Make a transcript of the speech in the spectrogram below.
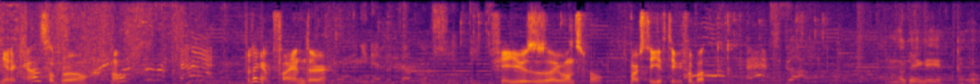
Need a castle, bro. Oh, I feel like I'm fine there. If he uses like one spell. Mars, do you have TP for bot? Okay, okay, I will.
